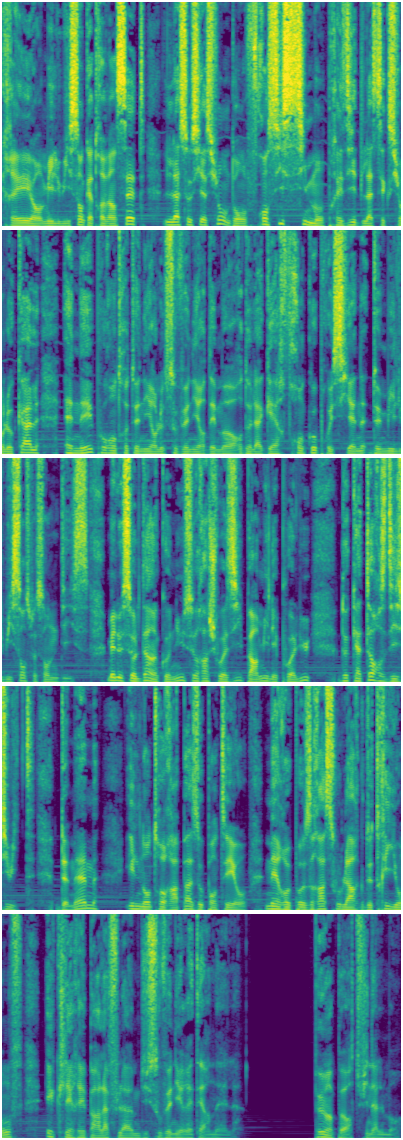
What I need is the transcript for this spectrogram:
Créée en 1887, l'association dont Francis Simon préside la section locale est née pour entretenir le souvenir des morts de la guerre franco-prussienne de 1870. Mais le soldat inconnu sera choisi parmi les poilus de 14-18. De même, il n'entrera pas au Panthéon, mais reposera sous l'arc de triomphe éclairé par la flamme du souvenir éternel. Peu importe finalement,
